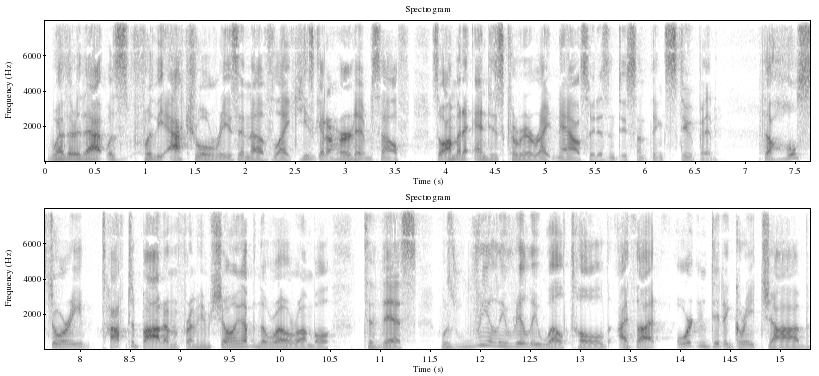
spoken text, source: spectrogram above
whether that was for the actual reason of like he's gonna hurt himself. So i'm gonna end his career right now so he doesn't do something stupid. The whole story top to bottom from him showing up in the royal rumble to this was really really well told i thought orton did a great job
